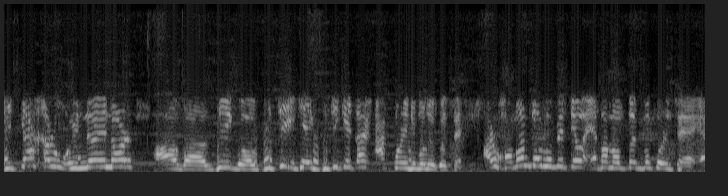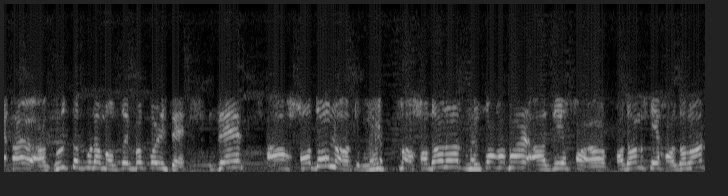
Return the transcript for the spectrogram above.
বিকাশ আৰু উন্নয়নৰ যি গুটি সেই গুটিকেইটাক আগ কৰি দিবলৈ কৈছে। আৰু সমান্তৰালভাৱে তেওঁ এটা মন্তব্য কৰিছে এটা গুৰুত্বপূৰ্ণ মন্তব্য কৰিছে যে সদনত মুখ্য সদনত লোকসভাৰ যি সদন সেই সদনত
